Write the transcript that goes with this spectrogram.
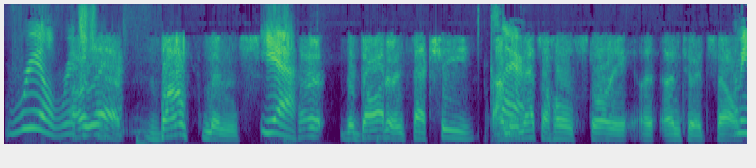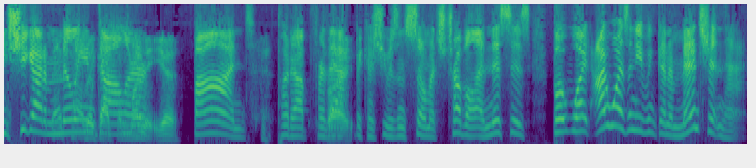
real rich Oh yeah, Bronfman's. Yeah. Her, the daughter. In fact, she. I mean, that's a whole story unto itself. I mean, she got a That's million dollar money, yeah. bond put up for that Right. because she was in so much trouble. And this is, but what I wasn't even going to mention that,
